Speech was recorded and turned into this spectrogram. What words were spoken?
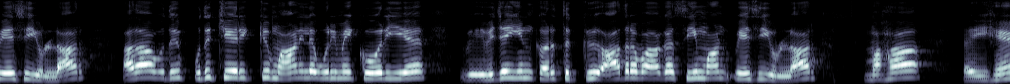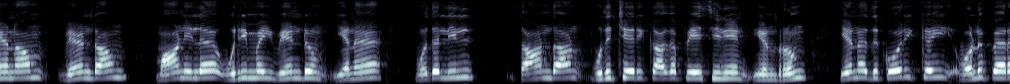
பேசியுள்ளார். அதாவது புதுச்சேரிக்கு மாநில உரிமை கோரிய விஜயின் கருத்துக்கு ஆதரவாக சீமான் பேசியுள்ளார். மகா ஹேனாம் வேண்டாம் மாநில உரிமை வேண்டும் என முதலில் தான் தான் புதுச்சேரிக்காக பேசினேன் என்றும் எனது கோரிக்கை வலுப்பெற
